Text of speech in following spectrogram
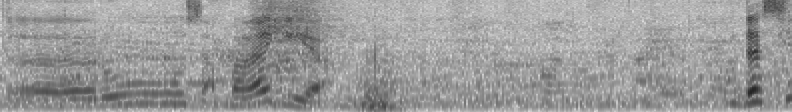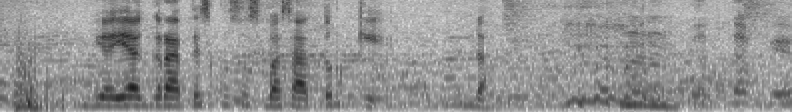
Terus apa lagi ya? Udah sih biaya gratis khusus bahasa Turki. Udah. Tetap ya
